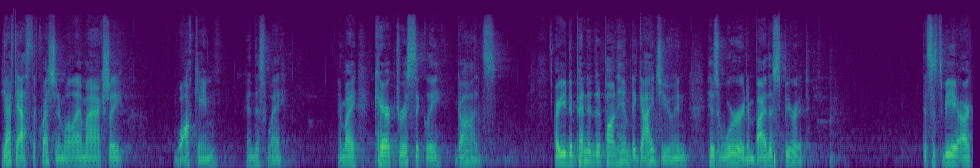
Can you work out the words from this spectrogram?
you have to ask the question well, am I actually walking in this way? Am I characteristically God's? Are you dependent upon Him to guide you in His Word and by the Spirit? This is to be our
